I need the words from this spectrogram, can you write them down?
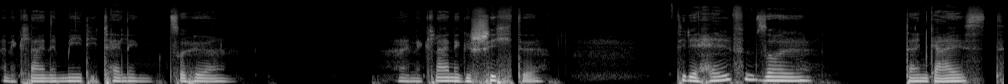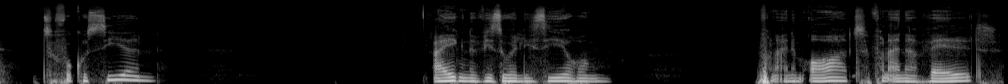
eine kleine Meditelling zu hören. Eine kleine Geschichte, die dir helfen soll, dein Geist zu fokussieren eigene Visualisierung von einem Ort, von einer Welt,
